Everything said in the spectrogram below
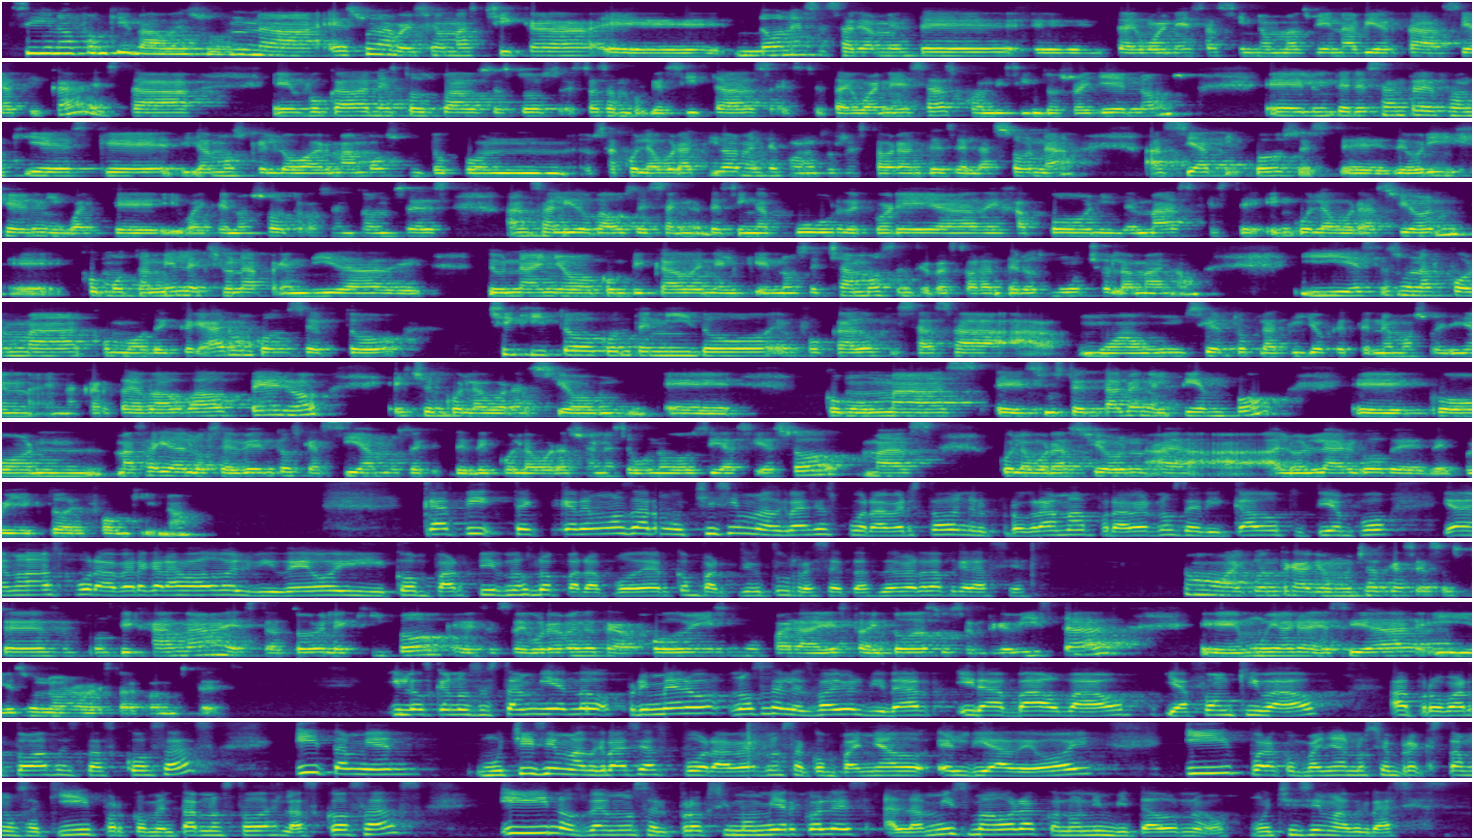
Sí, no, Funky Bao es una, es una versión más chica, eh, no necesariamente eh, taiwanesa, sino más bien abierta asiática. Está enfocada en estos baos, estos, estas hamburguesitas este, taiwanesas con distintos rellenos. Eh, lo interesante de Funky es que, digamos que lo armamos junto con, o sea, colaborativamente con otros restaurantes de la zona, asiáticos este, de origen, igual que, igual que nosotros. Entonces, han salido baos de, de Singapur, de Corea, de Japón y demás este, en colaboración como también lección aprendida de, un año complicado en el que nos echamos entre restauranteros mucho la mano. Y esta es una forma como de crear un concepto chiquito, contenido, enfocado quizás a, como a un cierto platillo que tenemos hoy día en, la carta de Baobab, pero hecho en colaboración eh, como más eh, sustentable en el tiempo, eh, con más allá de los eventos que hacíamos de, colaboraciones de uno o dos días y eso, más colaboración a, lo largo del proyecto del Funky, ¿no? Katy, te queremos dar muchísimas gracias por haber estado en el programa, por habernos dedicado tu tiempo y además por haber grabado el video y compartirnoslo para poder compartir tus recetas. De verdad, gracias. No, al contrario, muchas gracias a ustedes en Puntijana, está todo el equipo que seguramente trabajó buenísimo para esta y todas sus entrevistas. Eh, muy agradecida y es un honor estar con ustedes. Y los que nos están viendo, primero, no se les vaya a olvidar ir a Bao Bao y a Funky Bao a probar todas estas cosas. Y también muchísimas gracias por habernos acompañado el día de hoy y por acompañarnos siempre que estamos aquí, por comentarnos todas las cosas. Y nos vemos el próximo miércoles a la misma hora con un invitado nuevo. Muchísimas gracias.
